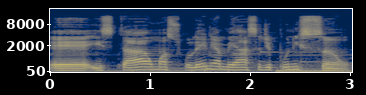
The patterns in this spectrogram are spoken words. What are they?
é, está uma solene ameaça de punição.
